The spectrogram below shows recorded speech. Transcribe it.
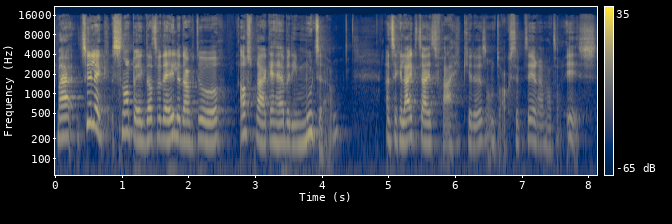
Maar natuurlijk snap ik dat we de hele dag door afspraken hebben die moeten. En tegelijkertijd vraag ik je dus om te accepteren wat er is.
